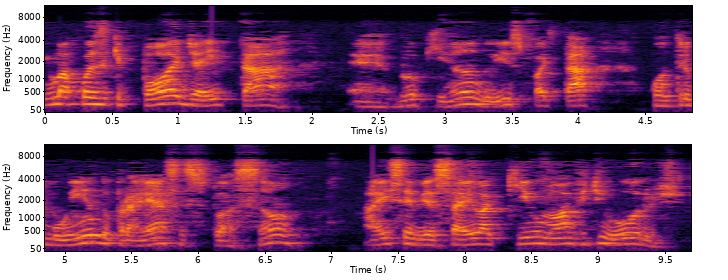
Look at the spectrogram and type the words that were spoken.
E uma coisa que pode aí estar tá é, bloqueando isso, pode estar contribuindo para essa situação, aí você vê, saiu aqui o nove de ouros.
